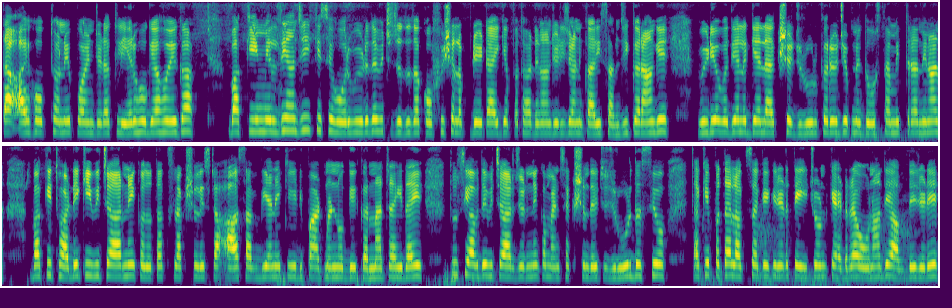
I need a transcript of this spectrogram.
ਤਾਂ ਆਈ ਹੋਪ ਤੁਹਾਨੂੰ ਇਹ ਪੁਆਇੰਟ ਜਿਹੜਾ ਕਲੀਅਰ ਹੋ ਗਿਆ ਹੋਵੇਗਾ ਬਾਕੀ ਮਿਲਦੇ ਹਾਂ ਜੀ ਕਿਸੇ ਹੋਰ ਵੀਡੀਓ ਦੇ ਵਿੱਚ ਜਦੋਂ ਤੱਕ ਆਫੀਸ਼ੀਅਲ ਅਪਡੇਟ ਆਏਗੀ, ਆਪਾਂ ਤੁਹਾਡੇ ਨਾਲ ਜਿਹੜੀ ਜਾਣਕਾਰੀ ਸਾਂਝੀ ਕਰਾਂਗੇ। ਵੀਡੀਓ ਵਧੀਆ ਲੱਗਿਆ ਲਾਈਕ ਸ਼ੇਅਰ ਜ਼ਰੂਰ ਕਰਿਓ ਜੀ ਆਪਣੇ ਦੋਸਤਾਂ ਮਿੱਤਰਾਂ ਦੇ ਨਾਲ। ਬਾਕੀ ਤੁਹਾਡੇ ਕੀ ਵਿਚਾਰ ਨੇ? ਕਦੋਂ ਤੱਕ ਸਿਲੈਕਸ਼ਨ ਲਿਸਟਾਂ ਆ ਸਕਦੀਆਂ ਨੇ? ਕੀ ਡਿਪਾਰਟਮੈਂਟ ਨੂੰ ਅੱਗੇ ਕਰਨਾ ਚਾਹੀਦਾ ਹੈ ਤੁਸੀਂ ਆਪਦੇ ਵਿਚਾਰ ਜਿਹੜੇ ਨੇ ਕਮੈਂਟ ਸੈਕਸ਼ਨ ਦੇ ਵਿੱਚ ਜ਼ਰੂਰ ਦੱਸਿਓ ਤਾਂ ਕਿ ਪਤਾ ਲੱਗ ਸਕੇ ਕਿ ਜਿਹੜਾ 23 ਚੋਣ ਕੈਡਰ ਹੈ ਉਹਨਾਂ ਦੇ ਆਪਦੇ ਜਿਹੜੇ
